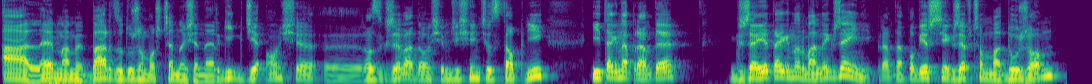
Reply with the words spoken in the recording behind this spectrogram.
ale mamy bardzo dużą oszczędność energii, gdzie on się e, rozgrzewa do 80 stopni i tak naprawdę grzeje tak jak normalny grzejnik, prawda? Powierzchnię grzewczą ma dużą,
